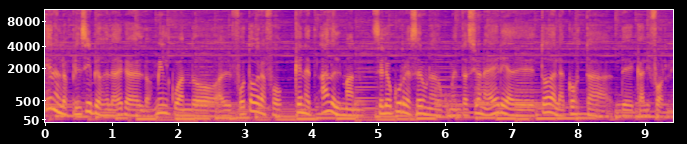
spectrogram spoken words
Eran los principios de la década del 2000 cuando al fotógrafo Kenneth Adelman se le ocurre hacer una documentación aérea de toda la costa de California.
